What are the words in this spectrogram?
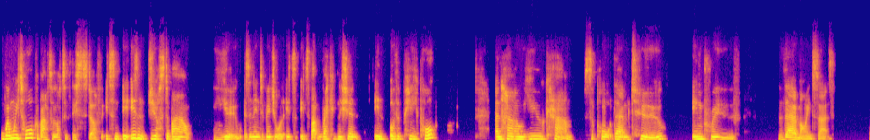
when we talk about a lot of this stuff, it's it isn't just about you as an individual. It's it's that recognition in other people and how you can support them to improve their mindset.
